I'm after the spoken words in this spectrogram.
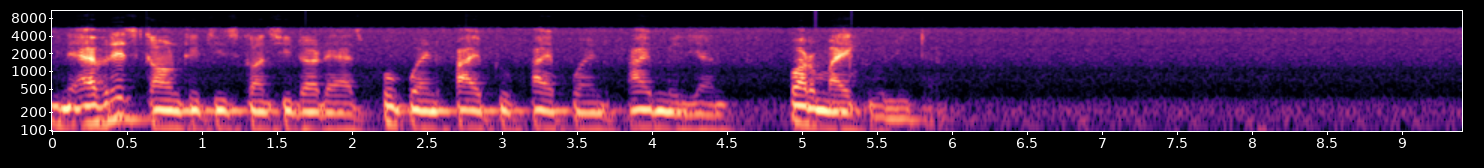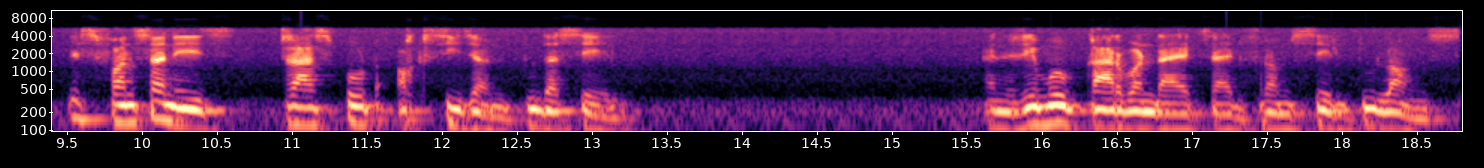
In average count it is considered as 4.5 to 5.5 million per microliter. Its function is transport oxygen to the cell and remove carbon dioxide from cell to lungs.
